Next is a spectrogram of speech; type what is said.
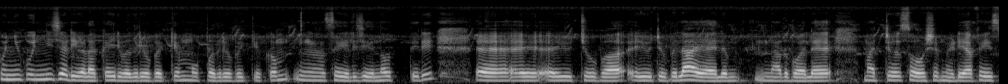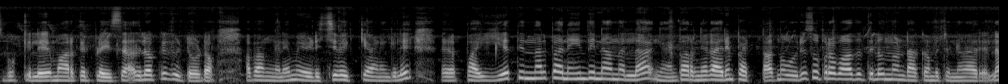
കുഞ്ഞു കുഞ്ഞു ചെടികളൊക്കെ ഇരുപത് രൂപയ്ക്കും മുപ്പത് രൂപയ്ക്കൊക്കെ സെയിൽ ചെയ്യുന്ന ഒത്തിരി യൂട്യൂബ് യൂട്യൂബിലായാലും അതുപോലെ മറ്റ് സോഷ്യൽ മീഡിയ ഫേസ്ബുക്കിൽ മാർക്കറ്റ് പ്ലേസ് അതിലൊക്കെ കിട്ടും കേട്ടോ. അപ്പോൾ അങ്ങനെ മേടിച്ച് വെക്കുകയാണെങ്കിൽ പയ്യെ തിന്നാൽ പനയും തിന്നാന്നല്ല ഞാൻ പറഞ്ഞ കാര്യം പെട്ടെന്ന് ഒരു സുപ്രഭാതത്തിലൊന്നും ഉണ്ടാക്കാൻ പറ്റുന്ന കാര്യമല്ല.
